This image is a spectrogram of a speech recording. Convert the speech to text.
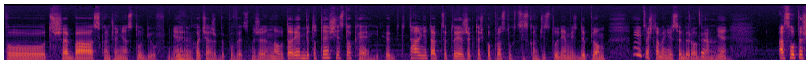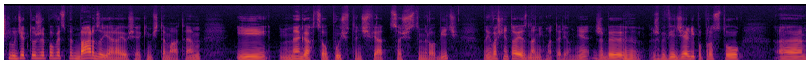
potrzeba skończenia studiów, nie? Mhm. Chociażby powiedzmy, że no to jakby to też jest okej. Jakby Totalnie to akceptuję, że ktoś po prostu chce skończyć studia, mieć dyplom i coś tam będzie sobie robił, Tak. nie? A są też ludzie, którzy powiedzmy bardzo jarają się jakimś tematem i mega chcą pójść w ten świat, coś z tym robić. No i właśnie to jest dla nich materiał, nie? Żeby, Mhm. żeby wiedzieli po prostu e,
